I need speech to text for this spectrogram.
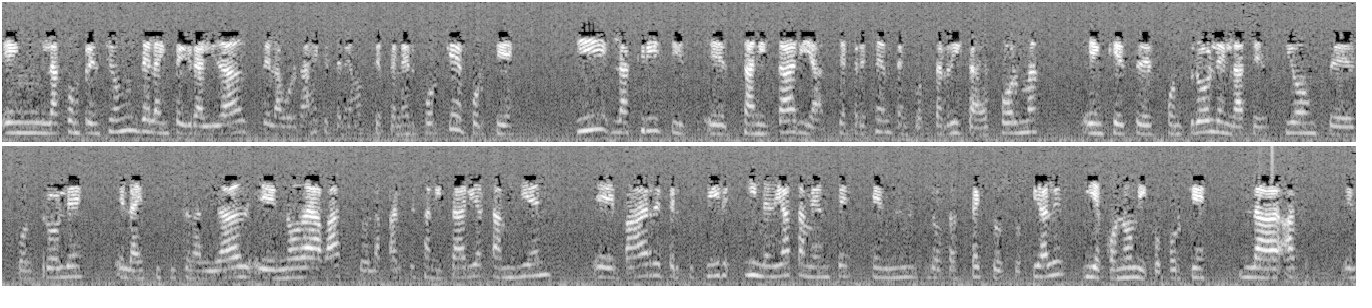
en la comprensión de la integralidad del abordaje que tenemos que tener. ¿Por qué? Porque si la crisis eh, sanitaria se presenta en Costa Rica de forma en que se descontrole la atención, se descontrole la institucionalidad eh, no da abasto, la parte sanitaria también eh, va a repercutir inmediatamente en los aspectos sociales y económicos, porque el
